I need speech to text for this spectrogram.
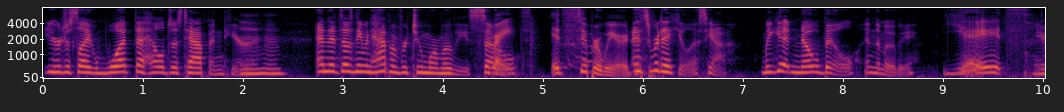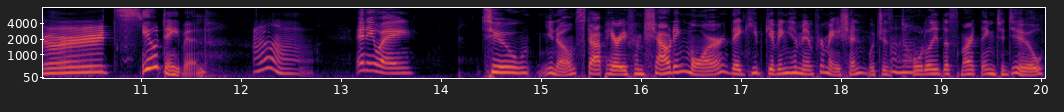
you're just like, what the hell just happened here? Mm-hmm. And it doesn't even happen for two more movies. So, Right. It's super weird. it's ridiculous. Yeah. We get no Bill in the movie. Yates. Yates. You, David. Mm. Anyway, to, you know, stop Harry from shouting more, they keep giving him information, which is totally the smart thing to do.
